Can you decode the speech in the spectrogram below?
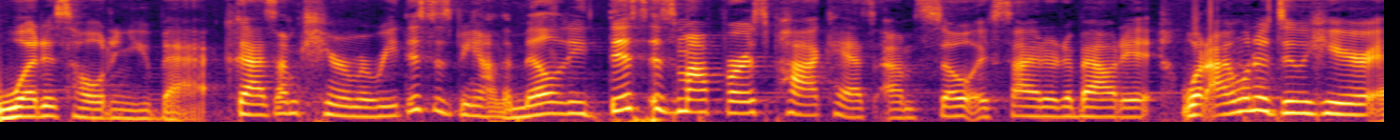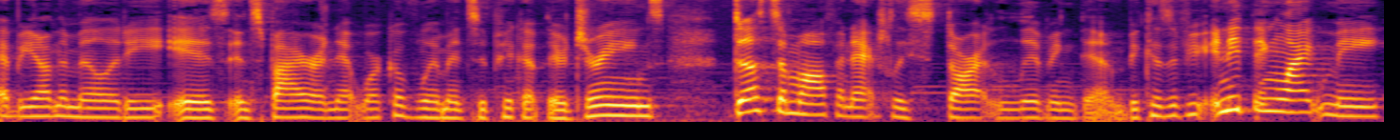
what is holding you back? Guys, I'm Karen Marie. This is Beyond the Melody. This is my first podcast. I'm so excited about it. What I want to do here at Beyond the Melody is inspire a network of women to pick up their dreams, dust them off, and actually start living them. Because if you're anything like me,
